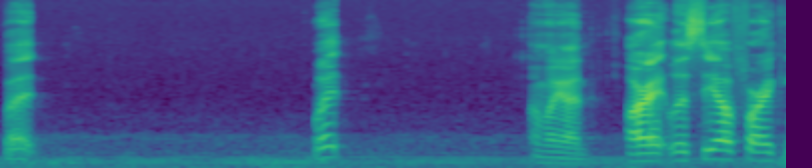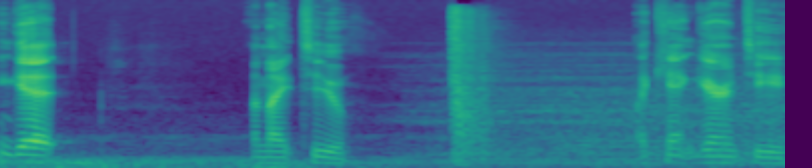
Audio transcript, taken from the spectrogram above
but, what? Oh my god. Alright, let's see how far I can get on night two. I can't guarantee.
